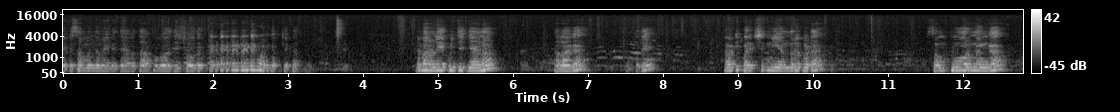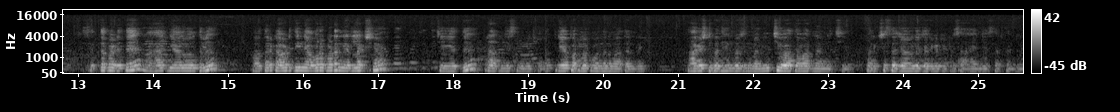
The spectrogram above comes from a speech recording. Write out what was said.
యొక్క సంబంధమైన దేవత అపవాది శోధకు టకటకటకటక వాడికి చెప్పారు అంటే మనం నేర్పించే జ్ఞానం అలాగా ఉంటుంది. కాబట్టి పరీక్షకు మీ అందరూ కూడా సంపూర్ణంగా సిద్ధపడితే మహాజ్ఞానవంతులు అవుతారు. కాబట్టి దీన్ని ఎవరు కూడా నిర్లక్ష్యం చేయొద్దు. ప్రార్థన చేసి ముగించుకుందాం. ప్రియ వందన మా తండ్రి ఆగస్టు పదిహేను రోజులు మంచి వాతావరణాన్ని ఇచ్చి పరీక్ష సజావుగా జరిగేటట్లు సహాయం చేశారు తండ్రి.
